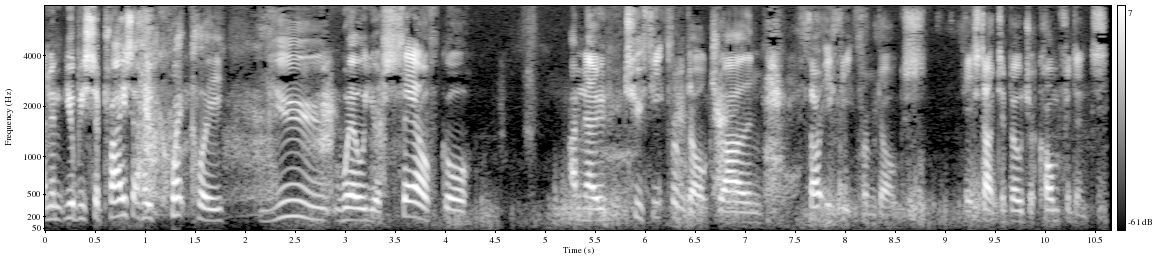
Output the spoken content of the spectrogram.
And you'll be surprised at how quickly you will yourself go. I'm now two feet from dogs rather than 30 feet from dogs. You start to build your confidence.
